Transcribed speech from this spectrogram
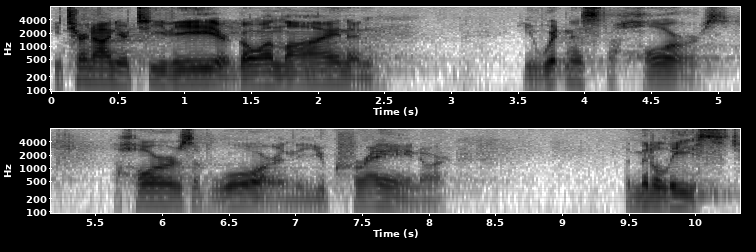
You turn on your TV or go online and you witness the horrors, the horrors of war in the Ukraine or the Middle East.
